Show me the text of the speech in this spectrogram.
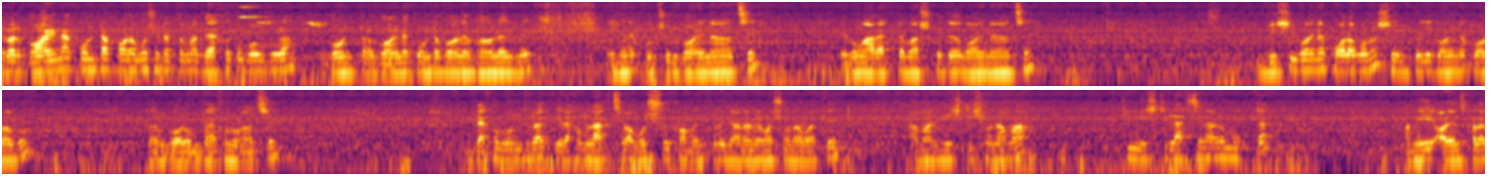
এবার গয়না কোনটা পরাবো সেটা তোমরা দেখো তো বন্ধুরা। গনটা, গয়না কোনটা পরালে ভালো লাগবে? এখানে প্রচুর গয়না আছে এবং আর একটা বাস্কতেও গয়না আছে। বেশি গয়না পরাবো না, সিম্পলি গয়না পরাবো। কারণ গরমটা এখনও আছে। দেখো বন্ধুরা, কীরকম লাগছে অবশ্যই কমেন্ট করে জানাবে আমার সোনামাকে। আমার মিষ্টি সোনামা, কি মিষ্টি লাগছে না আরও মুখটা? আমি এই অরেঞ্জ কালার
